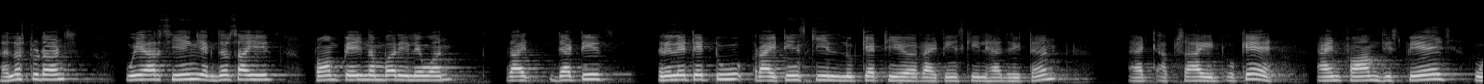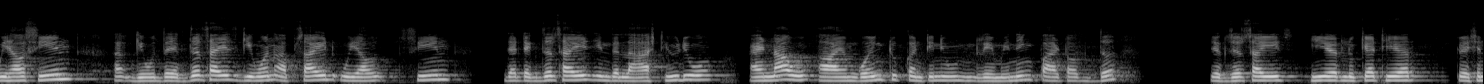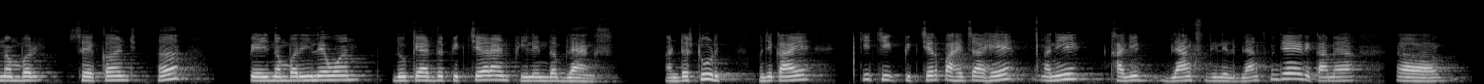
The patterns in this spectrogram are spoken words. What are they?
Hello students, we are seeing exercise from page number 11 right that is related to writing skill. Look at here writing skill has written at upside okay? And from this page we have seen uh, give the exercise given upside. We have seen that exercise in the last video. And now i am going to continue remaining part of the exercise. Here look at here question number second uh, page number 11 look at the picture and fill in the blanks. Understood म्हणजे काय? की चि picture पाहायचं आहे आणि खाली blanks दिलेले. Blanks म्हणजे रिकाम्या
